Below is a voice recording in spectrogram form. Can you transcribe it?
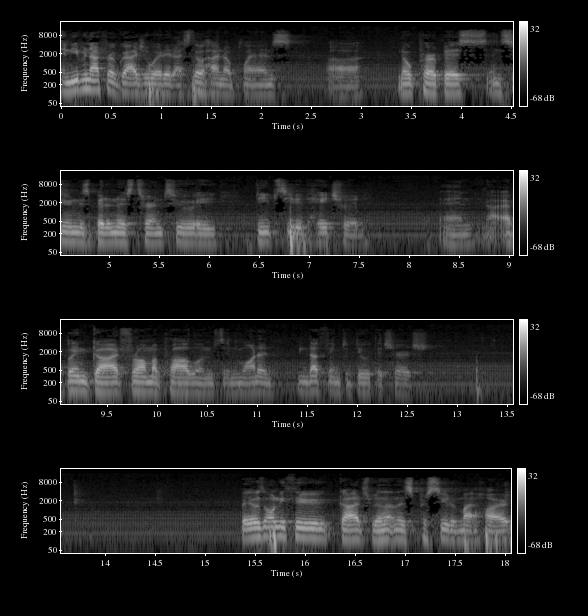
And even after I graduated, I still had no plans, uh, no purpose, and soon this bitterness turned to a deep seated hatred. And you know, I blamed God for all my problems and wanted nothing to do with the church. But it was only through God's relentless pursuit of my heart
